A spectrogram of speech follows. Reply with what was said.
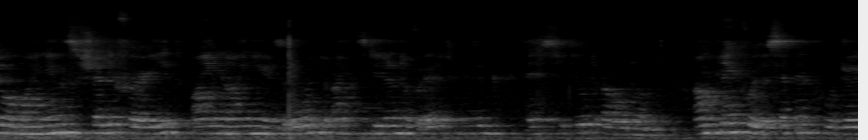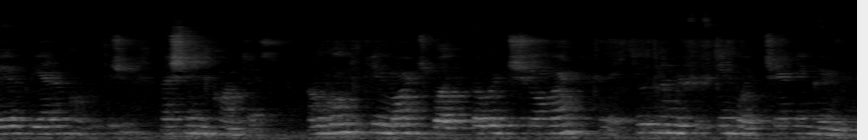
Hello, my name is Shady Farid. I'm nine years old. I'm a student of Elite Music Institute, Abu Dhabi. I'm playing for the second Fujairah Piano Competition National Contest. I'm going to play March by Robert Schumann and Etude number 15 by Cherny Germer.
